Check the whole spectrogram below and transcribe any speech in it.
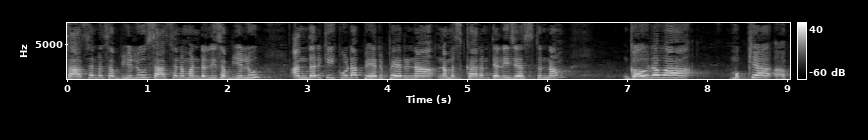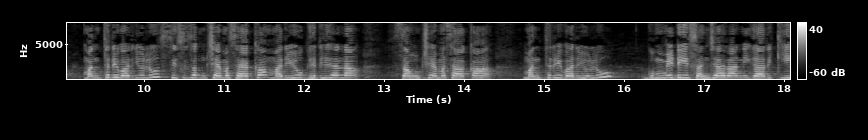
శాసన సభ్యులు శాసన మండలి సభ్యులు అందరికీ కూడా పేరు పేరున నమస్కారం తెలియజేస్తున్నాం. గౌరవ ముఖ్య మంత్రివర్యులు శిశు సంక్షేమ శాఖ మరియు గిరిజన సంక్షేమ శాఖ మంత్రివర్యులు గుమ్మిడి సంజారాణి గారికి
